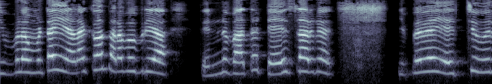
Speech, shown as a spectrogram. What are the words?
இவ்வளவு மிட்டாய் எனக்கும் தரப்பா பிரியா என்ன பார்த்தா டேஸ்டா இருக்கு. இப்பவே எச்சு ஊரு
